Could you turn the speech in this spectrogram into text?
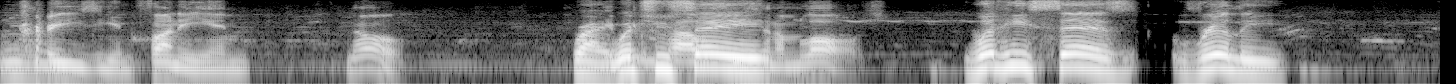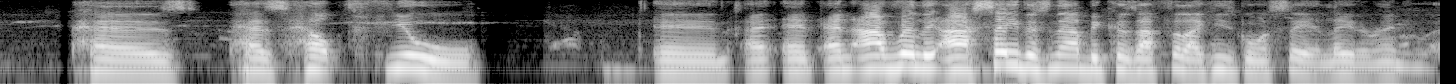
mm-hmm. crazy and funny and no. Right. What you say? them laws. What he says really has has helped fuel and and and I really I say this now because I feel like he's going to say it later anyway.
